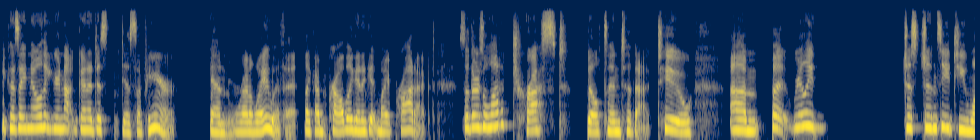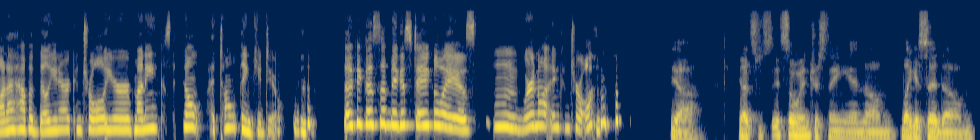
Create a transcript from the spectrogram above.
because I know that you're not going to just disappear and run away with it. Like I'm probably going to get my product. So there's a lot of trust built into that too. Um, but really, just Gen Z, do you want to have a billionaire control your money? Because I don't, I don't think you do. I think that's the biggest takeaway is mm, we're not in control. yeah, yeah, it's it's so interesting, and um, like I said, um,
